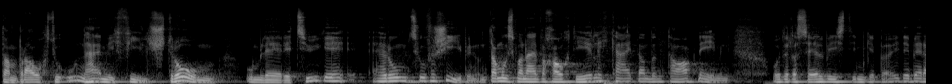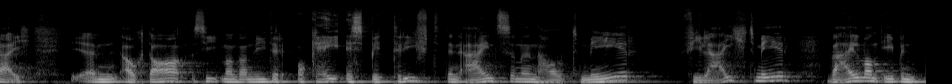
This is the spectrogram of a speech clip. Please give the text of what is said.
dann brauchst du unheimlich viel Strom, um leere Züge herum zu verschieben. Und da muss man einfach auch die Ehrlichkeit an den Tag nehmen. Oder dasselbe ist im Gebäudebereich. Ähm, auch da sieht man dann wieder, okay, es betrifft den Einzelnen halt mehr, vielleicht mehr, weil man eben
